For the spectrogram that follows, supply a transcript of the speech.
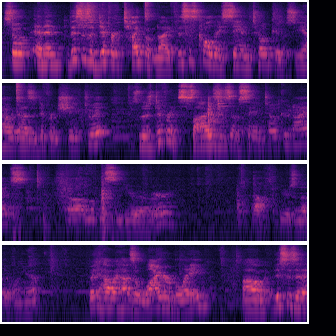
so, and then this is a different type of knife. This is called a santoku. See how it has a different shape to it? So there's different sizes of santoku knives. Um, let me see here. Ah, here's another one here. But how it has a wider blade. Um, this is a,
